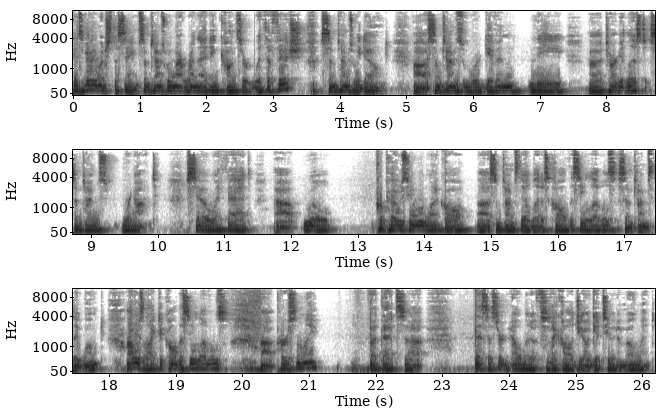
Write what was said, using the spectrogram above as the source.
it's very much the same. Sometimes we might run that in concert with a phish. Sometimes we don't. Uh, sometimes we're given the uh, target list. Sometimes we're not. So with that, uh, we'll propose who we want to call. Uh, sometimes they'll let us call the C levels. Sometimes they won't. I always like to call the C levels uh, personally, but that's uh, that's a certain element of psychology I'll get to in a moment.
